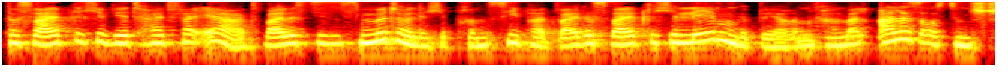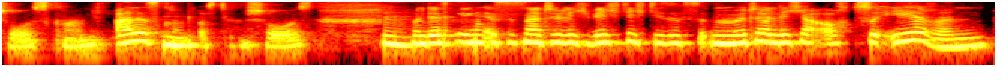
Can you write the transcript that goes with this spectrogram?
das Weibliche wird halt verehrt, weil es dieses mütterliche Prinzip hat, weil das weibliche Leben gebären kann, weil alles aus dem Schoß kommt. Alles kommt mhm. aus dem Schoß. Mhm. Und deswegen ist es natürlich wichtig, dieses Mütterliche auch zu ehren.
